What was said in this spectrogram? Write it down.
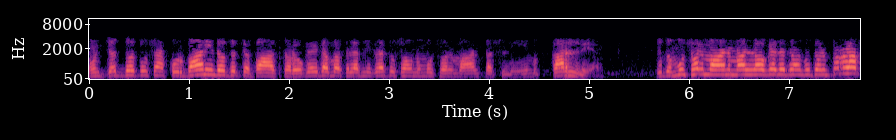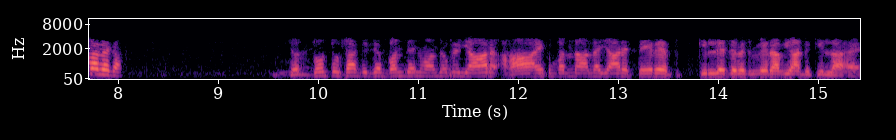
ہن جدو تساں قربانی دے تے بات کرو گے دا مطلب نکلا تساں مسلمان تسلیم کر لیا۔ جدو مسلمان مان لو گے تو تمہیں ٹرنا پڑے گا۔ جدو تسا کسی بندے نو آدھو گے، یار ہاں ایک بندہ آدھا یار تیرے کلے دے میرا بھی آدھ کلا ہے۔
